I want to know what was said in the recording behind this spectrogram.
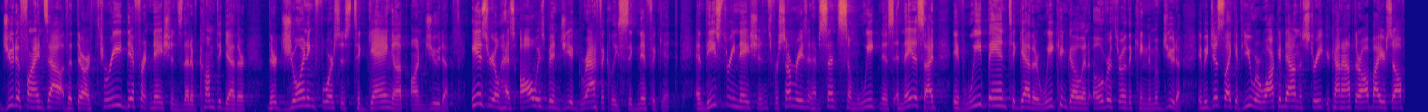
Judah finds out that there are three different nations that have come together. They're joining forces to gang up on Judah. Israel has always been geographically significant. And these three nations, for some reason, have sensed some weakness. And they decide if we band together, we can go and overthrow the kingdom of Judah. It'd be just like if you were walking down the street, you're kind of out there all by yourself,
